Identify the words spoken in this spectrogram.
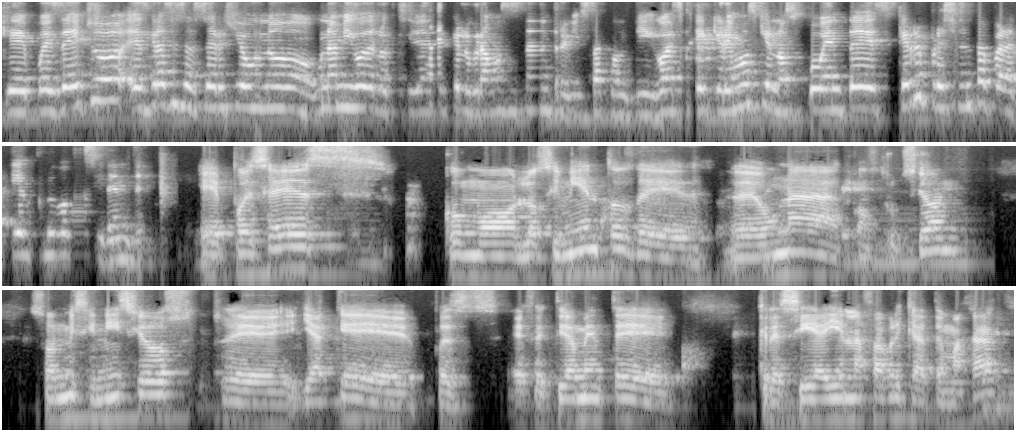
que pues de hecho es gracias a Sergio, uno, un amigo del Occidente, que logramos esta entrevista contigo. Así que queremos que nos cuentes qué representa para ti el Club Occidente. Eh, pues es como los cimientos de, una construcción, son mis inicios, eh, ya que pues efectivamente crecí ahí en la fábrica de Temajac,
